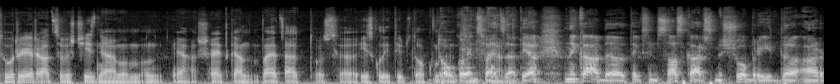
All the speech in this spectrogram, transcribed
Tur ir atsevišķi izņēmumi, un jā, šeit gan vajadzētu tos uh, izglītības dokumentus. Dokumentus vajadzētu, jā. Nekāda, teiksim, saskarsme šobrīd ar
